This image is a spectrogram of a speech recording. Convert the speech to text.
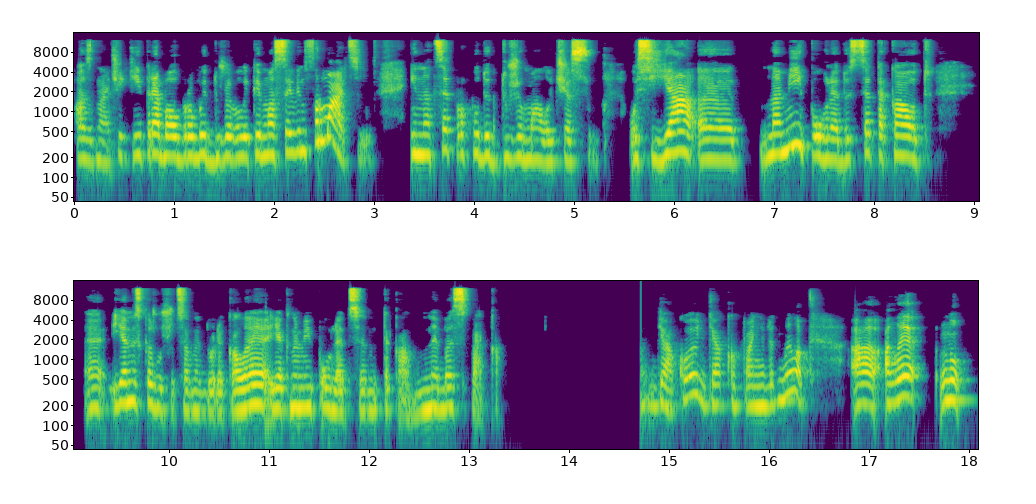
а значить, їй треба обробити дуже великий масив інформації. І на це проходить дуже мало часу. Ось я, е, на мій погляд, ось це така от. Я не скажу, що це недолік, але, як на мій погляд, це така небезпека. Дякую, дякую, пані Людмила. А, але ну,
